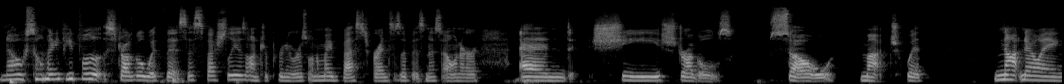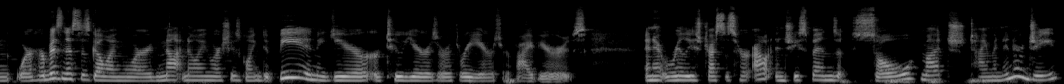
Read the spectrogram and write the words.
know so many people struggle with this, especially as entrepreneurs. One of my best friends is a business owner, and she struggles so much with not knowing where her business is going, or not knowing where she's going to be in a year or two years or three years or five years and it really stresses her out and she spends so much time and energy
